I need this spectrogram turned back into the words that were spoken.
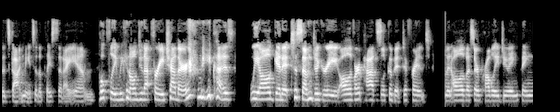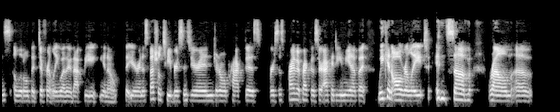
that's gotten me to the place that I am. Hopefully we can all do that for each other because we all get it to some degree. All of our paths look a bit different and all of us are probably doing things a little bit differently whether that be you know that you're in a specialty versus you're in general practice versus private practice or academia but we can all relate in some realm of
